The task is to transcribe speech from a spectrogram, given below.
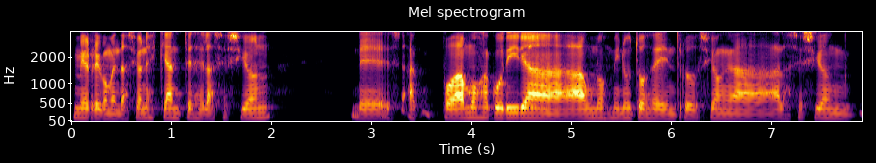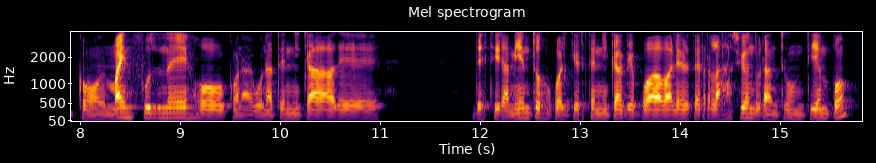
mi recomendación es que antes de la sesión podamos acudir a, unos minutos de introducción a, la sesión con mindfulness o con alguna técnica de, de, estiramientos o cualquier técnica que pueda valer de relajación durante un tiempo.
